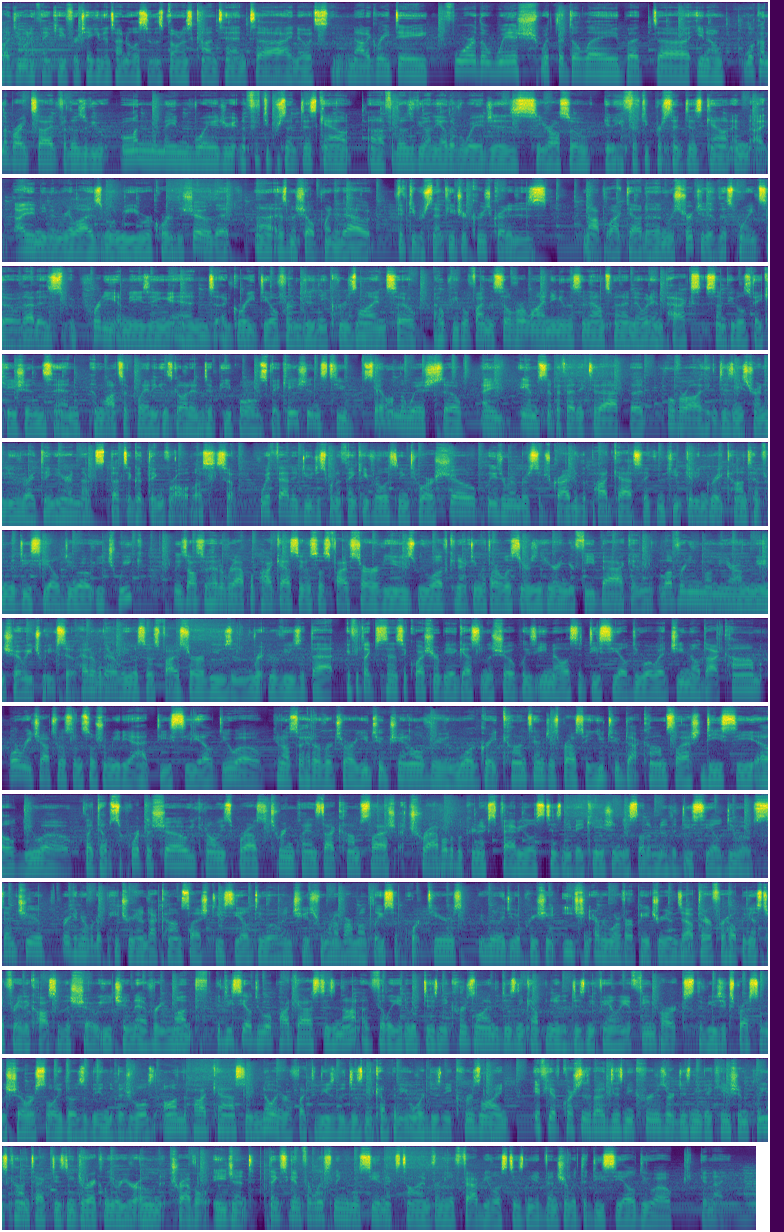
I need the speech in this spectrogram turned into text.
I do want to thank you for taking the time to listen to this bonus content. Uh, I know it's not a great day for the Wish with the delay, but uh, you know, look on the bright side. For those of you on the maiden voyage, you're getting a 50% discount. Uh, for those of you on the other voyages, you're also getting a 50% discount. And I, I didn't even realize when we recorded the show that, uh, as Michelle pointed out, 50% future cruise credit is not blacked out and unrestricted at this point. So that is pretty amazing and a great deal from Disney Cruise Line. So I hope people find the silver lining in this announcement. I know it impacts some people's vacations and, and lots of planning has gone into people's vacations to sail on the Wish. So I am sympathetic to that, but overall, I think Disney's trying to do the right thing here, and that's that's a good thing for all of us. So with that, I do just want to thank you for listening to our show. Please remember to subscribe to the podcast so you can keep getting great content from the DCL duo each week. Please also head over to Apple Podcasts, leave us those five star reviews. We love connecting with our listeners and hearing your feedback and love reading them on the air on the main show each week. So head over there, leave us those five star reviews and written reviews at that. If you'd like to send us a question or be a guest on the show, please email us at dclduo at gmail.com or reach out to us on social media at dclduo. You can also head over to our YouTube channel for even more great content. Just browse to youtube.com slash dclduo. If you'd like to help support the show, you can always browse to touringplans.com slash travel to book your next fabulous Disney vacation. Just let them know the DCL Duo sent you. Can over to patreon.com slash DCL Duo and choose from one of our monthly support tiers tiers. We really do appreciate each and every one of our Patreons out there for helping us defray the cost of the show each and every month. The DCL Duo podcast is not affiliated with Disney Cruise Line, the Disney Company, or the Disney family of theme parks. The views expressed on the show are solely those of the individuals on the podcast and in no way reflect the views of the Disney Company or Disney Cruise Line. If you have questions about a Disney cruise or Disney vacation, please contact Disney directly or your own travel agent. Thanks again for listening, and we'll see you next time for another fabulous Disney adventure with the DCL Duo. Good night.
